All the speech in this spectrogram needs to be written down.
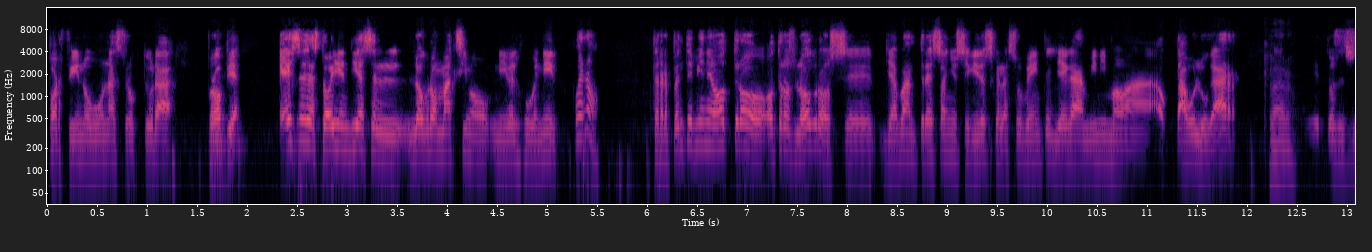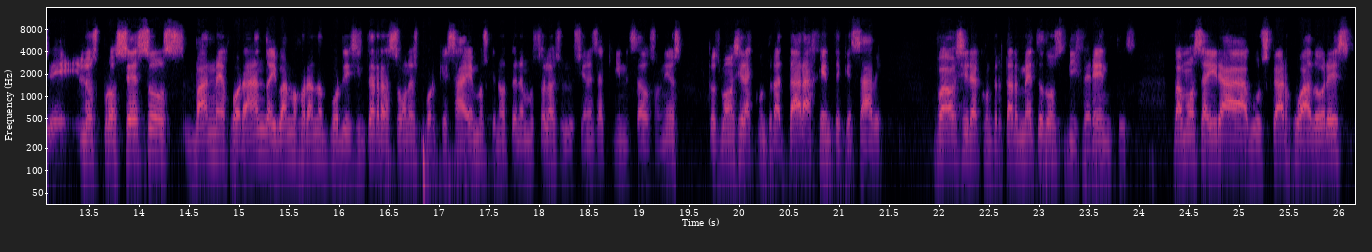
por fin hubo una estructura propia. Ese hasta hoy en día es el logro máximo nivel juvenil. Bueno, de repente viene otro, otros logros. Eh, ya van tres años seguidos que la sub-20 llega mínimo a, octavo lugar. Claro. Entonces, eh, los procesos van mejorando y van mejorando por distintas razones, porque sabemos que no tenemos todas las soluciones aquí en Estados Unidos. Entonces, vamos a ir a contratar a gente que sabe. vamos a ir a contratar métodos diferentes, vamos a ir a buscar jugadores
